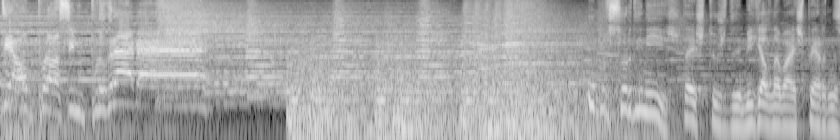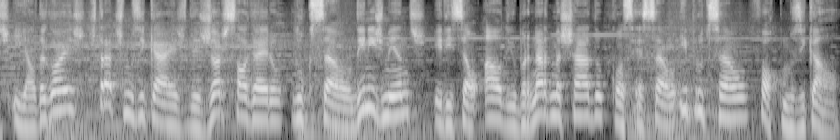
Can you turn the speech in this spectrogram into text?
Até ao próximo programa! O Professor Diniz, textos de Miguel Nabais Pernes e Aldagóis, extratos musicais de Jorge Salgueiro, locução Diniz Mendes, edição áudio Bernardo Machado, concessão e produção Foco Musical.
